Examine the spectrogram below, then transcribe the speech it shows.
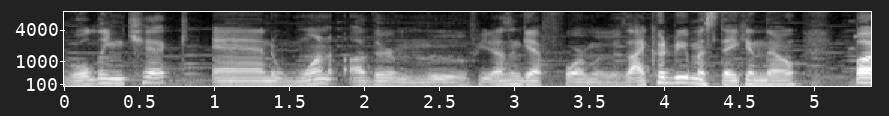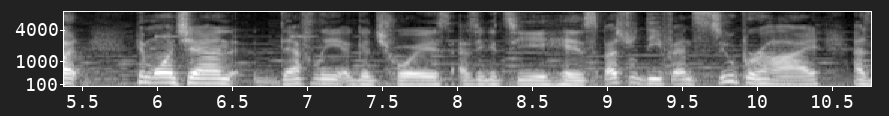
rolling kick, and one other move. He doesn't get four moves. I could be mistaken though, but Hitmonchan, definitely a good choice. As you can see, his special defense super high, has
